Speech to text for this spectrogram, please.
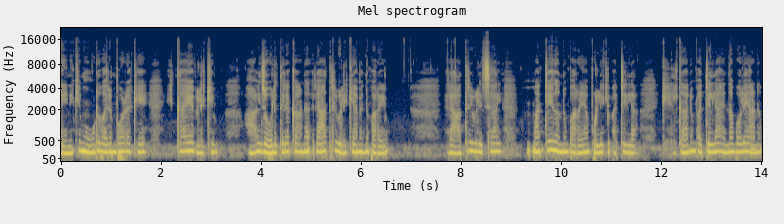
എനിക്ക് മൂഡ് വരുമ്പോഴൊക്കെ ഇക്കായെ വിളിക്കും. ആൾ ജോലി തിരക്കാണ് രാത്രി വിളിക്കാമെന്ന് പറയും. രാത്രി വിളിച്ചാൽ മറ്റേതൊന്നും പറയാൻ പുള്ളിക്ക് പറ്റില്ല. കേൾക്കാനും പറ്റില്ല എന്ന പോലെയാണ്.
